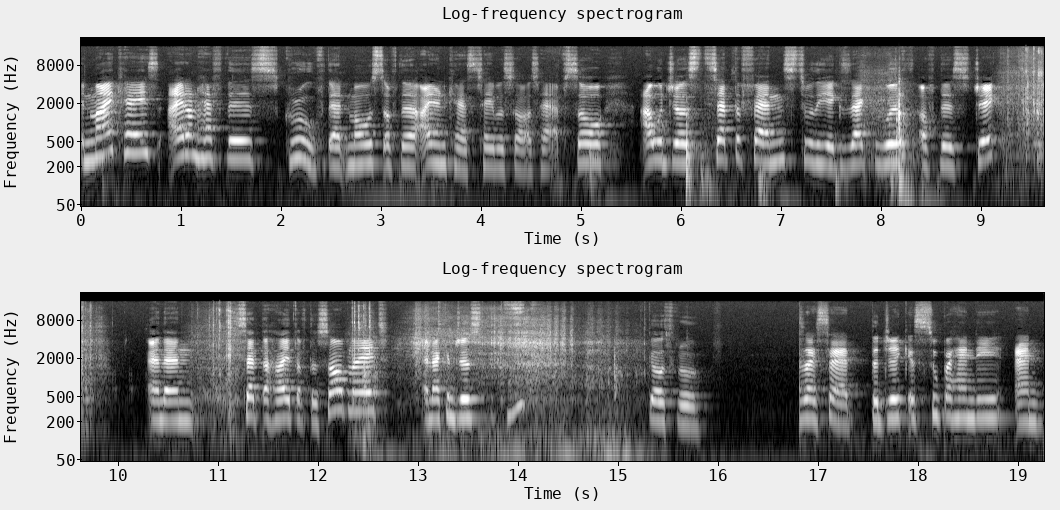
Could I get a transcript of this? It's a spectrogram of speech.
In my case, I don't have this groove that most of the iron cast table saws have. So I would just set the fence to the exact width of this jig and then set the height of the saw blade and I can just go through. As I said, the jig is super handy and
